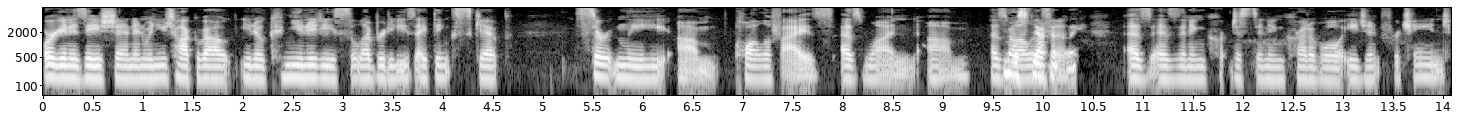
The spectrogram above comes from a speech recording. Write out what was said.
organization. And when you talk about, you know, community celebrities, I think Skip certainly um, qualifies as one, um, as Most well definitely. as as as an inc- just an incredible agent for change.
